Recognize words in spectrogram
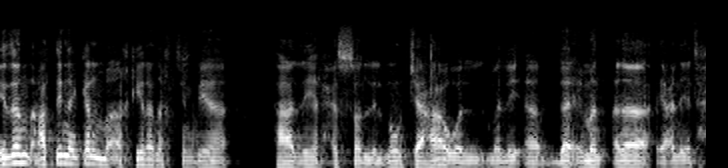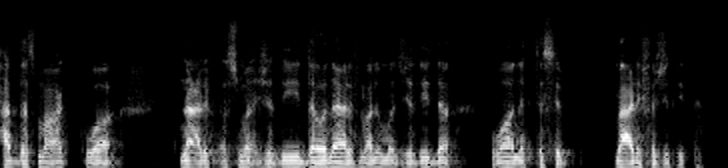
إذا أعطينا كلمة أخيرة نختم بها هذه الحصة الممتعة والمليئة دائما أنا يعني أتحدث معك و نعرف أسماء جديدة ونعرف معلومات جديدة ونكتسب معرفة جديدة.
